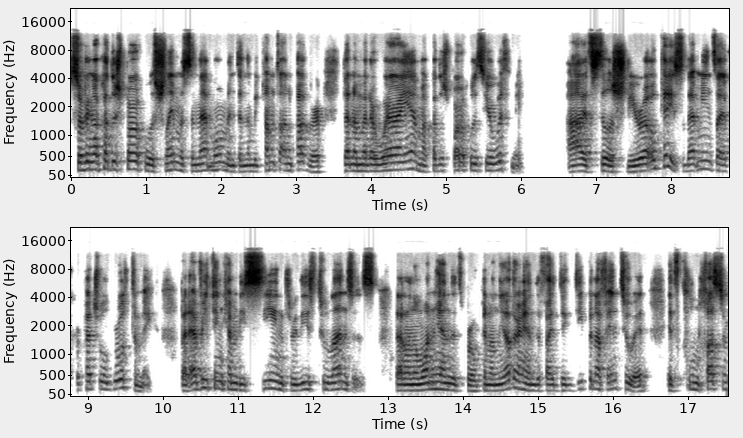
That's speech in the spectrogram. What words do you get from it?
Serving HaKadosh Baruch Hu with shlemus in that moment. And then we come to uncover that no matter where I am, HaKadosh Baruch Hu is here with me. Ah, it's still a shvira. Okay, so that means I have perpetual growth to make. But everything can be seen through these two lenses. That on the one hand, it's broken. On the other hand, if I dig deep enough into it, it's klum chaser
